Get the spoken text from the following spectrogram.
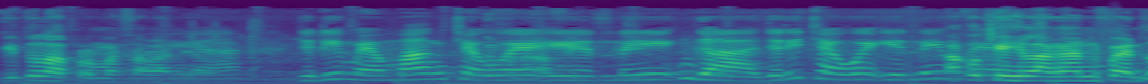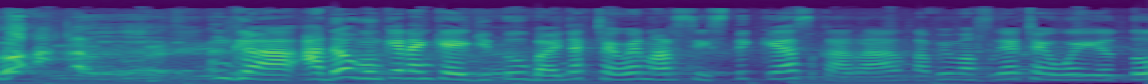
Gitulah permasalahannya. Ya, jadi memang cewek ini enggak, jadi cewek ini takut kehilangan fans. Enggak, ada mungkin yang kayak gitu, banyak cewek narsistik ya sekarang, tapi maksudnya cewek itu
